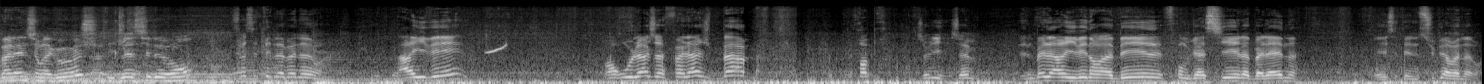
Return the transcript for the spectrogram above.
Baleine sur la gauche, glacier devant. Ça, c'était de la manœuvre. Arrivé, enroulage, affalage, bam Propre, joli, j'aime. Une belle arrivée dans la baie, front de glacier, la baleine. Et c'était une super manœuvre.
